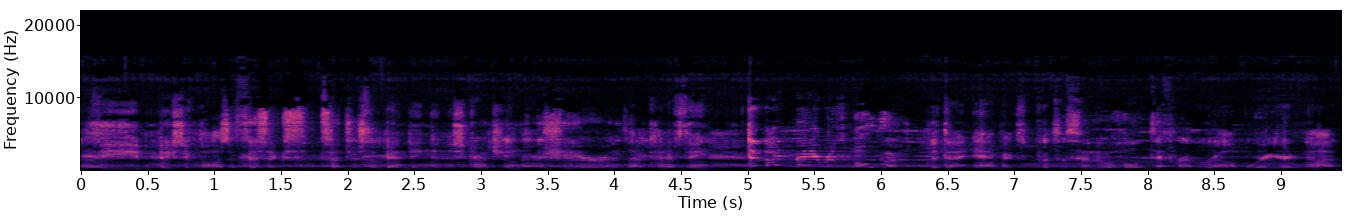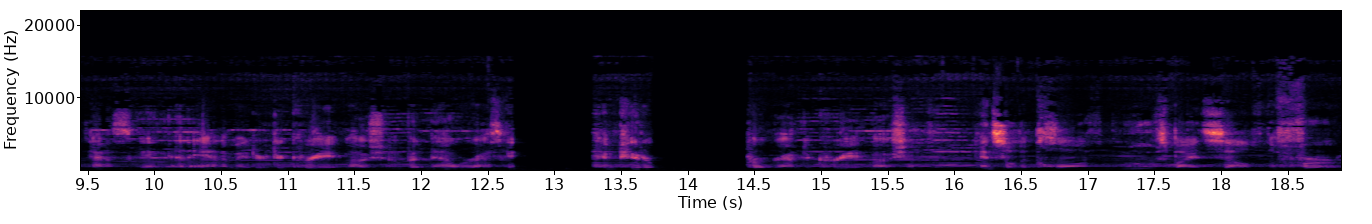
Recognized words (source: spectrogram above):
the basic laws of physics, such as the bending and the stretching and the shear and that kind of thing. The nightmare is over. The dynamics puts us into a whole different realm where you're not asking an animator to create motion, but now we're asking a computer program to create motion. And so the cloth moves by itself, the fur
